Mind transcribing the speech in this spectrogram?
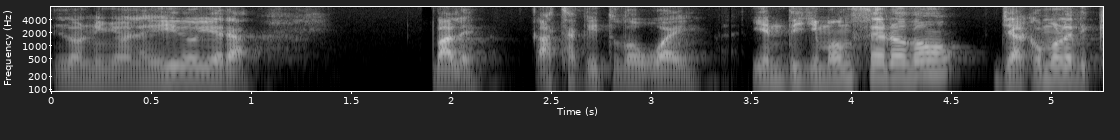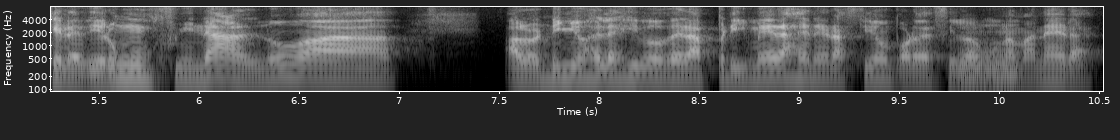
los niños elegidos y era, vale, hasta aquí todo guay. Y en Digimon 02, ya como le, que le dieron un final, ¿no? A, a los niños elegidos de la primera generación, por decirlo de alguna manera.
